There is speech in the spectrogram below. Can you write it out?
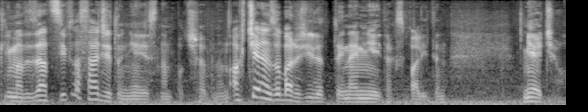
klimatyzacji. W zasadzie to nie jest nam potrzebne. No, a chciałem zobaczyć, ile tutaj najmniej tak spali ten miecio.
